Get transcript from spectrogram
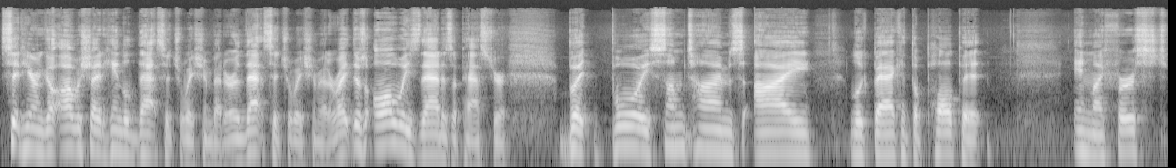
sit here and go, oh, I wish I'd handled that situation better or that situation better, right? There's always that as a pastor. But boy, sometimes I look back at the pulpit in my first,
